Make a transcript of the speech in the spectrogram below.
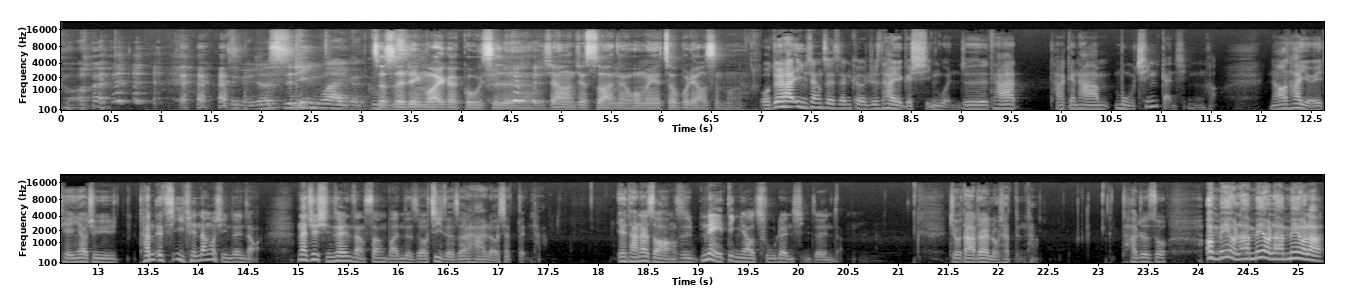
这个就是另外一个故事。这是另外一个故事了。这样就算了，我们也做不了什么。我对他印象最深刻就是他有一个新闻，就是他他跟他母亲感情很好，然后他有一天要去，他那以前当过行政院长嘛，那去行政院长上班的时候，记者就在他楼下等他，因为他那时候好像是内定要出任行政院长，结果大家都在楼下等他，他就说哦没有啦没有啦没有啦，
